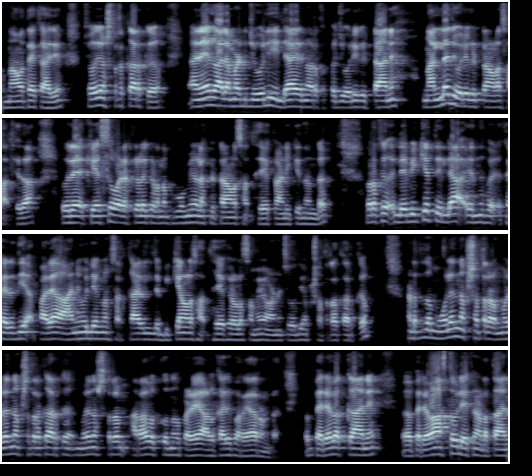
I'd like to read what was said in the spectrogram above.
ഒന്നാമത്തെ കാര്യം. ചോദ്യ നക്ഷത്രക്കാർക്ക് അനേക കാലമായിട്ട് ജോലി ഇല്ലായിരുന്നവർക്ക് ഇപ്പോൾ ജോലി കിട്ടാൻ നല്ല ജോലി കിട്ടാനുള്ള സാധ്യത അതുപോലെ കേസ് വഴക്കുകളിൽ കിടന്ന ഭൂമികളൊക്കെ കിട്ടാനുള്ള സാധ്യതയെ കാണിക്കുന്നുണ്ട്. അവർക്ക് ലഭിക്കത്തില്ല എന്ന് കരുതിയ പല ആനുകൂല്യങ്ങളും സർക്കാരിൽ ലഭിക്കാനുള്ള സാധ്യതയൊക്കെയുള്ള സമയമാണ് ചോദ്യ നക്ഷത്രക്കാർക്ക് അടുത്തത് മൂലം നക്ഷത്രം. മൂലം നക്ഷത്രക്കാർക്ക് മൂലം നക്ഷത്രം അറ വെക്കുന്നു പഴയ ആൾക്കാർ പറയാറുണ്ട്. ഇപ്പം പെര വെക്കാന് ഏഹ് പെരവാസ്തവിലേക്ക് നടത്താൻ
